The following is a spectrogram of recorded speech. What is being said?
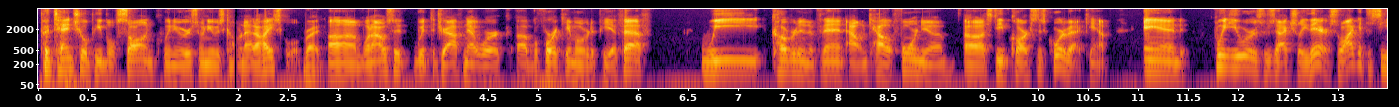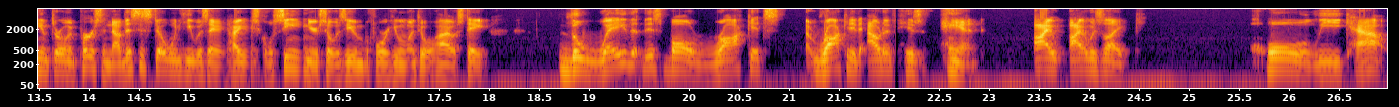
potential people saw in Quinn Ewers when he was coming out of high school. Right. Um, when I was with, with the Draft Network uh, before I came over to PFF, we covered an event out in California, uh, Steve Clarkson's quarterback camp, and Quinn Ewers was actually there, so I get to see him throw in person. Now this is still when he was a high school senior, so it was even before he went to Ohio State. The way that this ball rockets rocketed out of his hand, I I was like, holy cow.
